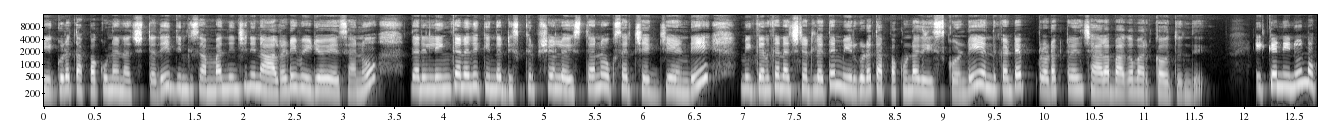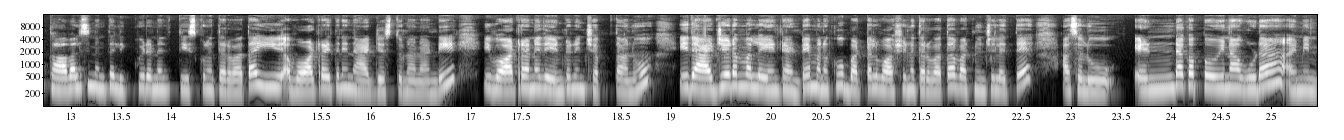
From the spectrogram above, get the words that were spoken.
మీకు కూడా తప్పకుండా నచ్చుతుంది. దీనికి సంబంధించి నేను ఆల్రెడీ వీడియో చేశాను. దాని లింక్ అనేది కింద డిస్క్రిప్షన్లో ఇస్తాను ఒకసారి చెక్ చేయండి. మీకు కనుక నచ్చినట్లయితే మీరు కూడా తప్పకుండా తీసుకోండి ఎందుకంటే ప్రోడక్ట్ అనేది చాలా బాగా వర్క్ అవుతుంది. ఇక్కడ నేను నాకు కావాల్సినంత లిక్విడ్ అనేది తీసుకున్న తర్వాత ఈ వాటర్ అయితే నేను యాడ్ చేస్తున్నానండి. ఈ వాటర్ అనేది ఏంటో నేను చెప్తాను. ఇది యాడ్ చేయడం వల్ల ఏంటంటే మనకు బట్టలు వాష్ అయిన తర్వాత వాటి నుంచి అయితే అసలు ఎండకపోయినా కూడా ఐ మీన్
